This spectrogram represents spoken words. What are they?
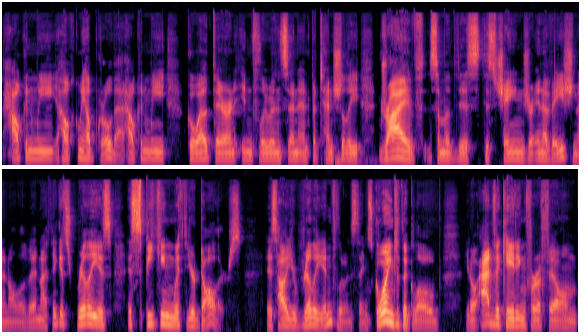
how can we how can we help grow that? How can we go out there and influence and and potentially drive some of this this change or innovation and all of it? And I think it's really is is speaking with your dollars is how you really influence things. Going to the Globe, you know, advocating for a film,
